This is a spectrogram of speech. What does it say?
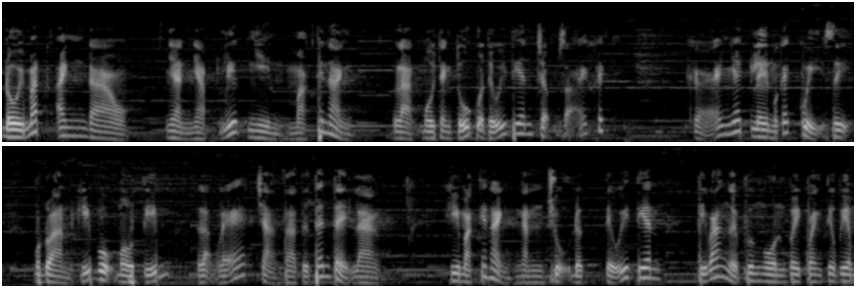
Đôi mắt anh đào nhàn nhạt, nhạt liếc nhìn Mạc Thiên Hành, lạt môi thanh tú của Tiểu Y Tiên chậm rãi khích khẽ nhếch lên một cách quỷ dị, một đoàn khí vụ màu tím lặng lẽ tràn ra từ thân thể làng. Khi mà Thiên Hành ngăn trụ được Tiểu Y Tiên, thì ba người Phương Ngôn vây quanh Tiêu Viêm,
